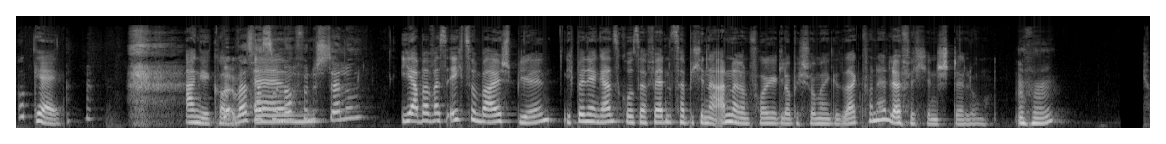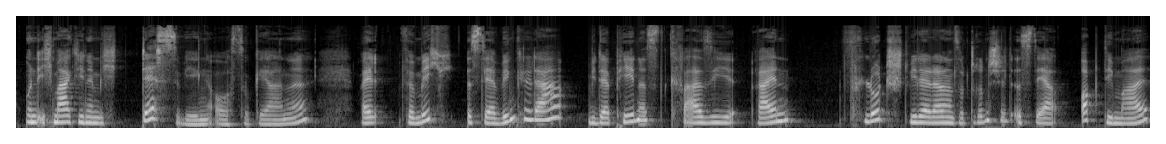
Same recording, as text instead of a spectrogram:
okay. Angekommen. Was hast ähm, du noch für eine ähm, Stellung? Ja, aber was ich zum Beispiel, ich bin ja ein ganz großer Fan, das habe ich in einer anderen Folge, glaube ich, schon mal gesagt, von der Löffelchenstellung. Mhm. Und ich mag die nämlich deswegen auch so gerne, weil für mich ist der Winkel da, wie der Penis quasi reinflutscht, wie der da so drin steht, ist der optimal.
